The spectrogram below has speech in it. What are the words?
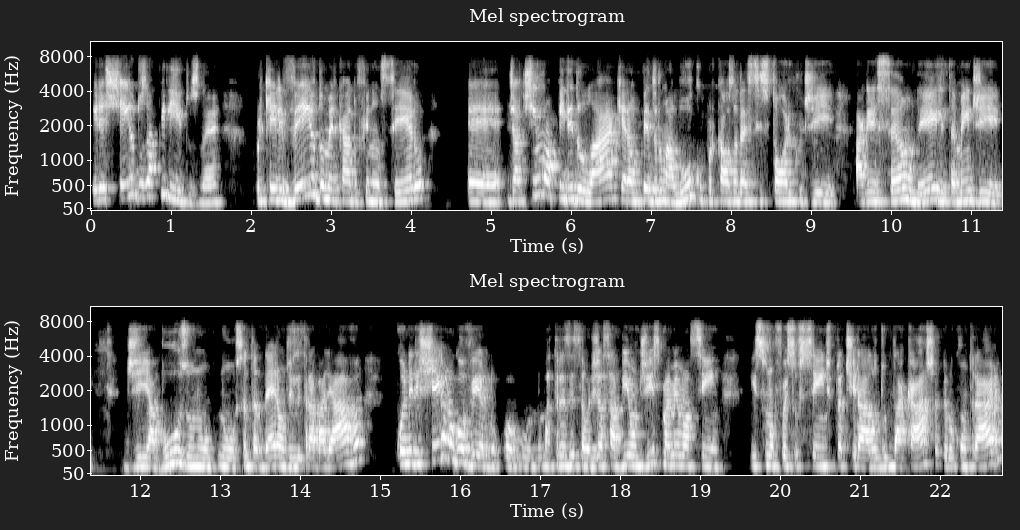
ele é cheio dos apelidos, né? Porque ele veio do mercado financeiro, é, já tinha um apelido lá, que era o Pedro Maluco, por causa desse histórico de agressão dele, também de, de abuso no, no Santander, onde ele trabalhava. Quando ele chega no governo, na transição, eles já sabiam disso, mas mesmo assim, isso não foi suficiente para tirá-lo da caixa, pelo contrário.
